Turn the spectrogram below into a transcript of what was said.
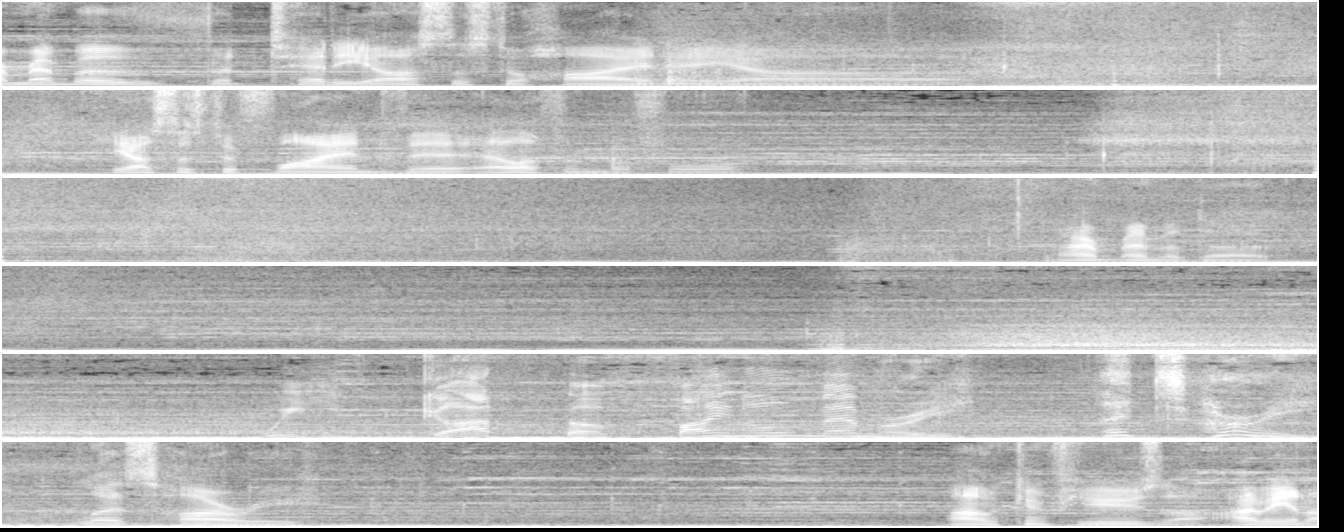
Remember that Teddy asked us to hide a, uh... He asked us to find the elephant before. I remember that. We got the final memory. Let's hurry. Let's hurry. I'm confused. I I mean,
